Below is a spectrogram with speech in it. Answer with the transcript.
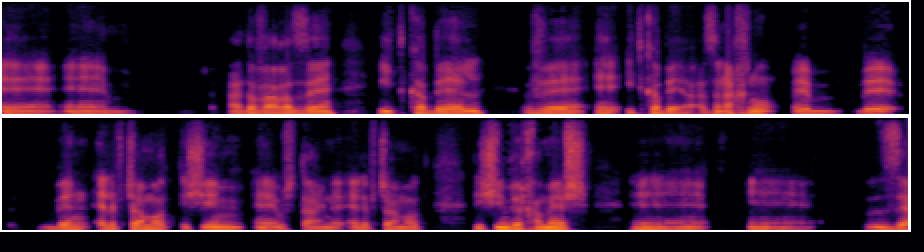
אה, אה, הדבר הזה התקבל והתקבע. אז אנחנו אה, בין 1992 ל-1995, אה, אה, זה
